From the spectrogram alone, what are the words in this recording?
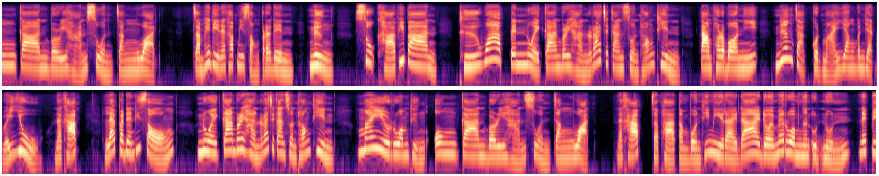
งค์การบริหารส่วนจังหวัดจำให้ดีนะครับมี 2 ประเด็น 1. สุขาพิบาล ถือว่าเป็นหน่วยการบริหารราชการส่วนท้องถิ่น ตามพรบนี้เนื่องจากกฎหมายยังบัญญัติไว้อยู่นะครับ และประเด็นที่ 2 หน่วยการบริหารราชการส่วนท้องถิ่น ไม่รวมถึงองค์การบริหารส่วนจังหวัดนะครับสภาตำบลที่มีรายได้โดยไม่รวมเงินอุดหนุน ในปี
